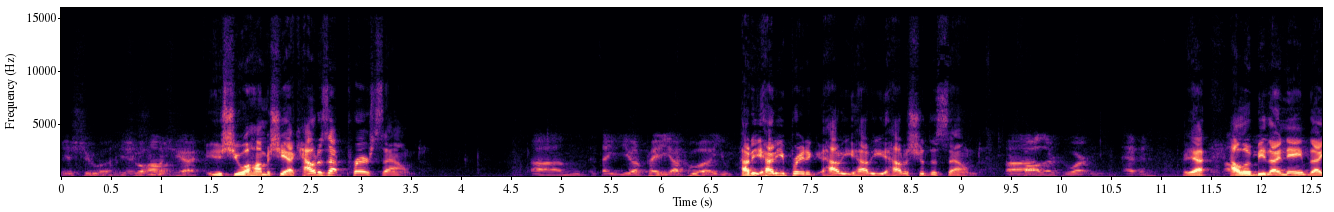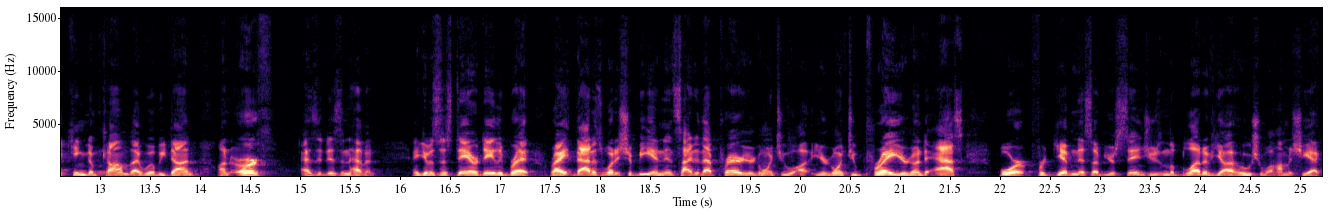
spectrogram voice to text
Yeshua. Yeshua HaMashiach. Yeshua HaMashiach. How does that prayer sound? Um, it's like you gotta pray to Yahuwah. You, How do you how do you pray to how do you how do you how does should this sound? uh, Father who art in heaven. Yeah. Hallowed be thy name, thy kingdom come, thy will be done on earth as it is in heaven. And give us this day our daily bread, right? That is what it should be. And inside of that prayer, you're going to uh, you're going to pray, you're going to ask for forgiveness of your sins using the blood of Yahushua HaMashiach.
